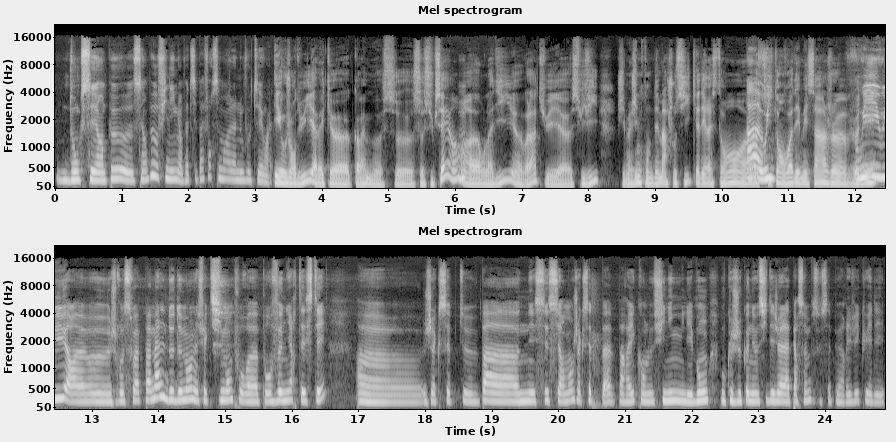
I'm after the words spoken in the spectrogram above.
donc c'est un peu c'est un peu au feeling en fait. C'est pas forcément à la nouveauté, ouais. Et aujourd'hui, avec euh, quand même ce, ce succès, hein, Mm. euh, on l'a dit, euh, voilà, tu es euh, suivi. J'imagine qu'on te démarche aussi, qu'il y a des restaurants euh, Ah, qui oui. t'envoient des messages. euh, venez. Oui, oui, euh, je reçois pas mal de demandes effectivement pour, euh, pour venir tester. Euh, j'accepte pas nécessairement, j'accepte pas- pareil quand le feeling il est bon ou que je connais aussi déjà la personne parce que ça peut arriver qu'il y ait des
